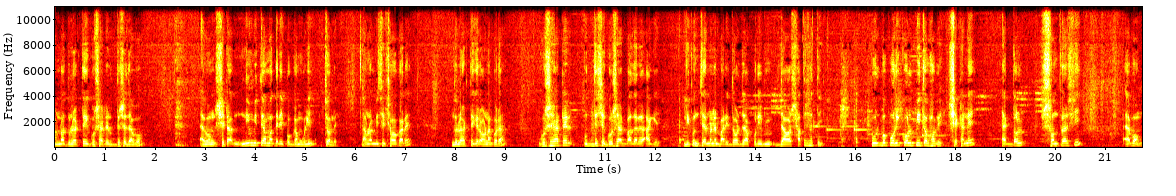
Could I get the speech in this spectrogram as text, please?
আমরা দুলার থেকে গোসাটের উদ্দেশ্যে যাব এবং সেটা নিয়মিত আমাদের এই প্রোগ্রামগুলি চলে। আমরা মিছিল সহকারে দুলাহাট থেকে রওনা করা গোসাহাটের উদ্দেশ্যে গোসাহাট বাজারের আগে লিখন চেয়ারম্যানের বাড়ির দরজা পরি যাওয়ার সাথে সাথেই পূর্ব পরিকল্পিতভাবে সেখানে একদল সন্ত্রাসী এবং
